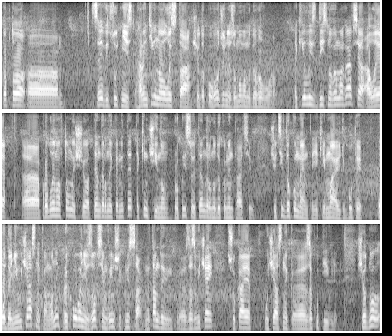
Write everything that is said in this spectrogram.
Тобто е, це відсутність гарантійного листа щодо погодження з умовами договору. Такий лист дійсно вимагався, але е, проблема в тому, що тендерний комітет таким чином прописує тендерну документацію, що ці документи, які мають бути подані учасникам, вони приховані зовсім в інших місцях, не там, де їх е, зазвичай шукає учасник е, закупівлі. Щодо,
